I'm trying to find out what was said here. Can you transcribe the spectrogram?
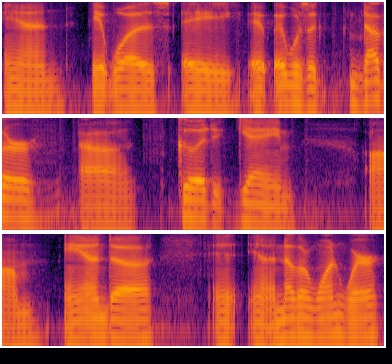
and it was a it, it was a, another uh, good game, um, and, uh, and, and, another one where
